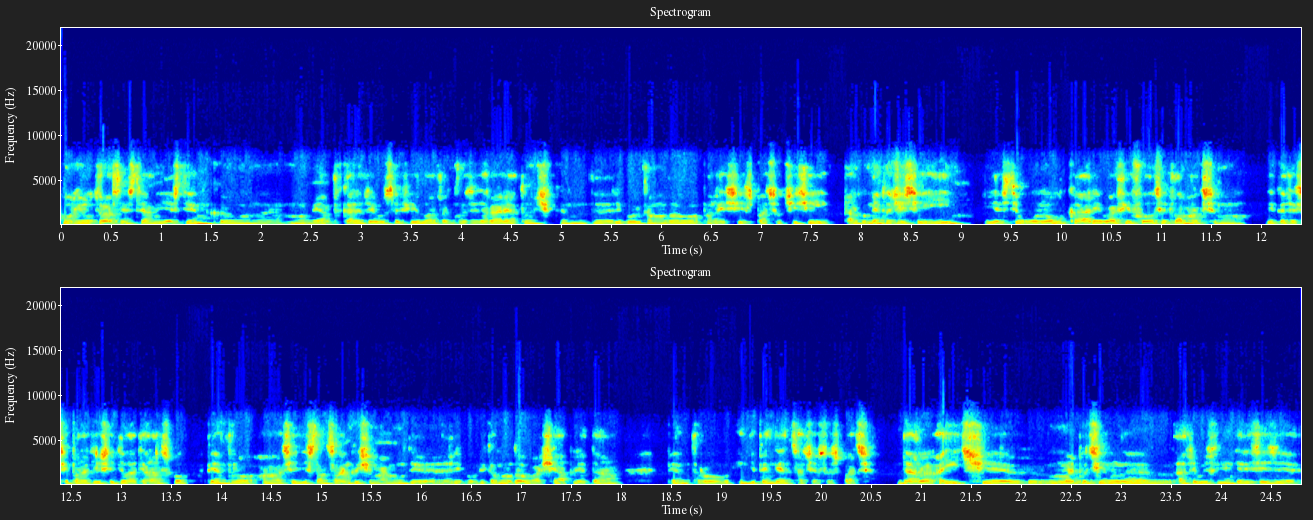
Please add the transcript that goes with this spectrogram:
Conflictul transnistrian este încă un moment care trebuie să fie luat în considerare atunci când Republica Moldova va părăsi spațiul CSI. Argumentul CSI este unul care va fi folosit la maximum de către separatiștii de la Tiraspol pentru a se distanța încă și mai mult de Republica Moldova și a pleda pentru independența acestui spațiu. Dar aici mai puțin ar trebui să ne intereseze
